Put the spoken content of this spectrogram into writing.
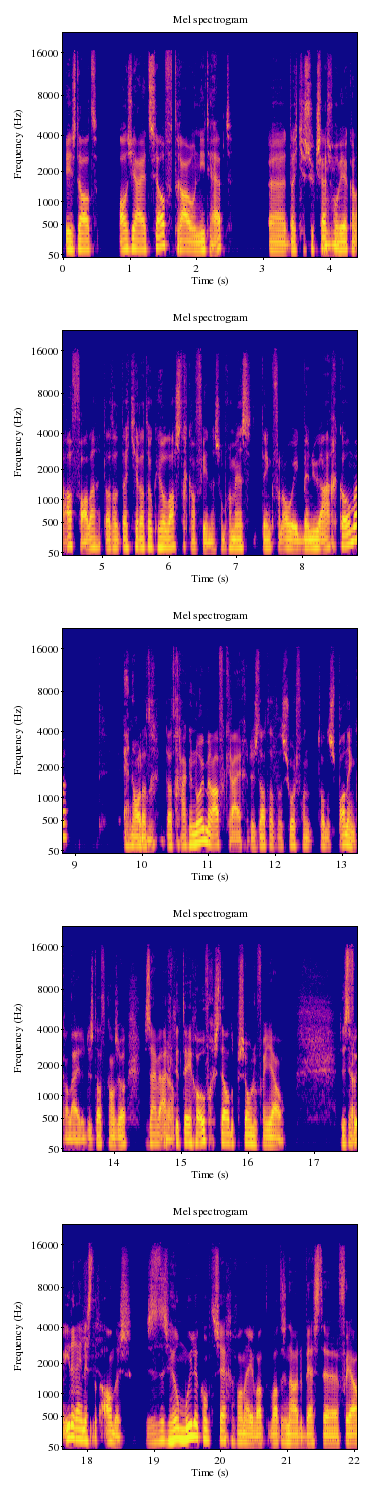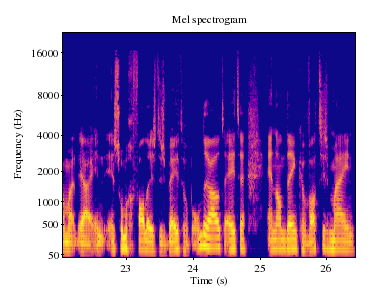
is dat als jij het zelfvertrouwen niet hebt, eh, dat je succesvol Mhm. weer kan afvallen, dat, het- dat je dat ook heel lastig kan vinden. Sommige mensen denken van, oh, ik ben nu aangekomen. En oh, dat, Mhm. dat ga ik er nooit meer afkrijgen. Dus dat dat een soort van tot een spanning kan leiden. Dus dat kan zo. Dan zijn we eigenlijk de tegenovergestelde personen van jou. Dus Ja, voor iedereen is dat anders. Dus het is heel moeilijk om te zeggen van, hé, wat, wat is nou de beste voor jou? Maar ja, in, in sommige gevallen is het dus beter op onderhoud eten. En dan denken, wat is mijn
